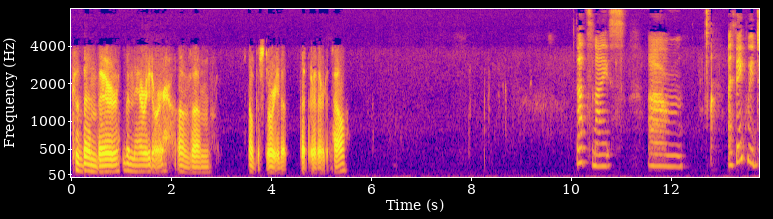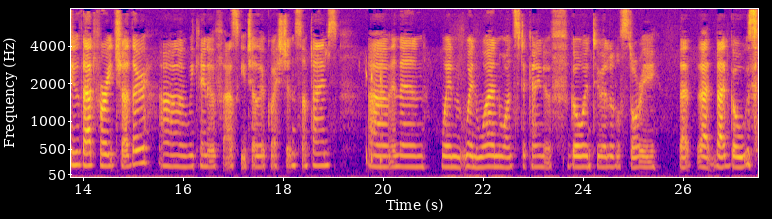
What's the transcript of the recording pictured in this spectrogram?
because then they're the narrator of um of the story that that they're there to tell. That's nice. Um, I think we do that for each other. Uh, we kind of ask each other questions sometimes, uh, and then when when one wants to kind of go into a little story, that that that goes,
